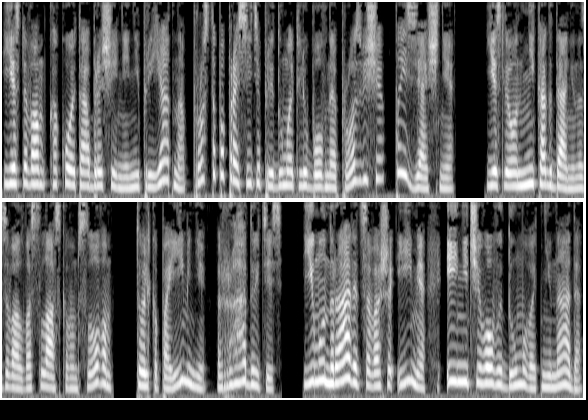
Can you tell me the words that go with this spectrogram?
Если вам какое-то обращение неприятно, просто попросите придумать любовное прозвище поизящнее. Если он никогда не называл вас ласковым словом, только по имени, радуйтесь. Ему нравится ваше имя, и ничего выдумывать не надо.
